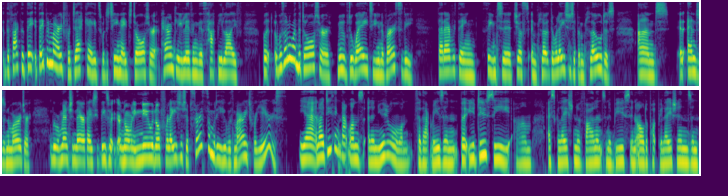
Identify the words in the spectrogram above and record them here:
the fact that they, they've been married for decades with a teenage daughter, apparently living this happy life. But it was only when the daughter moved away to university that everything seemed to just implode. The relationship imploded and it ended in a murder. We were mentioning there about these are normally new enough relationships. There is somebody who was married for years. Yeah, and I do think that one's an unusual one for that reason. But you do see um, escalation of violence and abuse in older populations, and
